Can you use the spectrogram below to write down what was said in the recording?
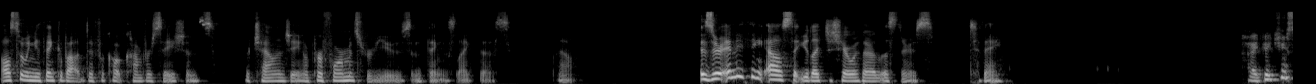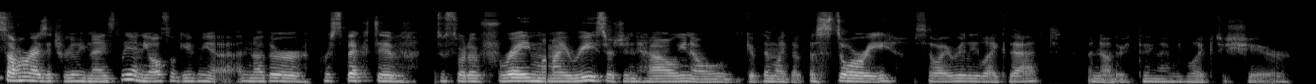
Also, when you think about difficult conversations or challenging or performance reviews and things like this. Now, is there anything else that you'd like to share with our listeners today? I think you summarize it really nicely, and you also give me a, another perspective to sort of frame my research and how, you know, give them like a, a story. So I really like that. Another thing I would like to share.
